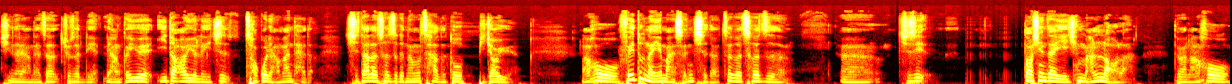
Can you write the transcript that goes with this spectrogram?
新的两台车就是两两个月一到二月累计超过两万台的，其他的车子跟他们差的都比较远。然后飞度呢也蛮神奇的，这个车子，呃，其实到现在已经蛮老了，对吧？然后，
